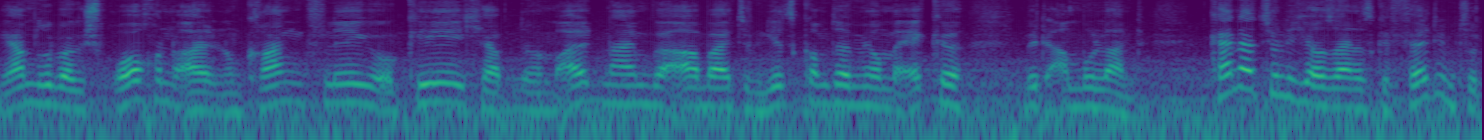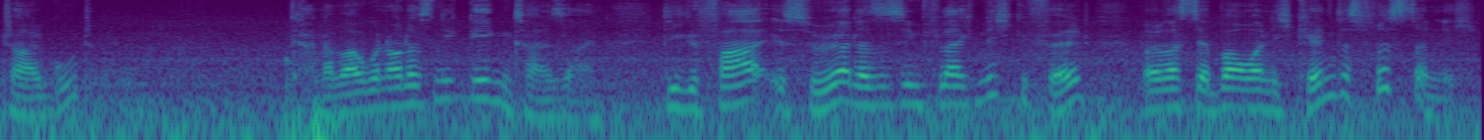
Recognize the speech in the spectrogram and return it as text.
wir haben darüber gesprochen, Alten- und Krankenpflege, okay, ich habe nur im Altenheim gearbeitet und jetzt kommt er mir um die Ecke mit ambulant. Kann natürlich auch sein, es gefällt ihm total gut. Kann aber auch genau das Gegenteil sein. Die Gefahr ist höher, dass es ihm vielleicht nicht gefällt, weil was der Bauer nicht kennt, das frisst er nicht.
